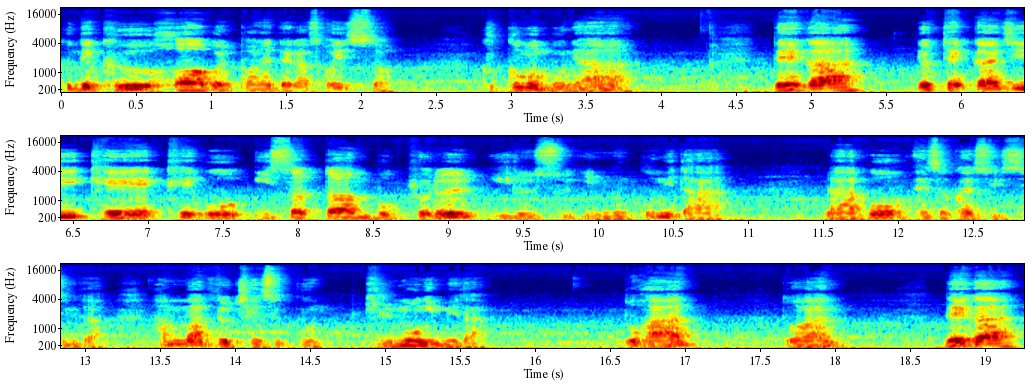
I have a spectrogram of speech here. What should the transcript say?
근데 그 허허벌판에 내가 서 있어. 그 꿈은 뭐냐? 내가 여태까지 계획하고 있었던 목표를 이룰 수 있는 꿈이다. 라고 해석할 수 있습니다. 한마디로 재수꿈, 길몽입니다. 또한, 또한, 내가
